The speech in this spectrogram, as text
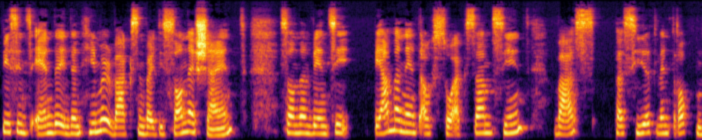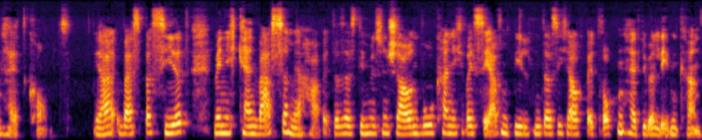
bis ins Ende in den Himmel wachsen, weil die Sonne scheint, sondern wenn sie permanent auch sorgsam sind, was passiert, wenn Trockenheit kommt. Ja, was passiert, wenn ich kein Wasser mehr habe? Das heißt, die müssen schauen, wo kann ich Reserven bilden, dass ich auch bei Trockenheit überleben kann.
